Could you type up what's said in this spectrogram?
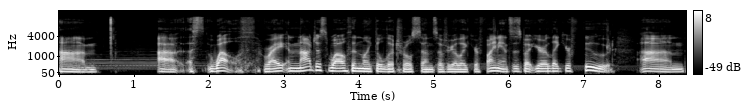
um uh wealth right? And not just wealth in like the literal sense of your like your finances but your like your food. Um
